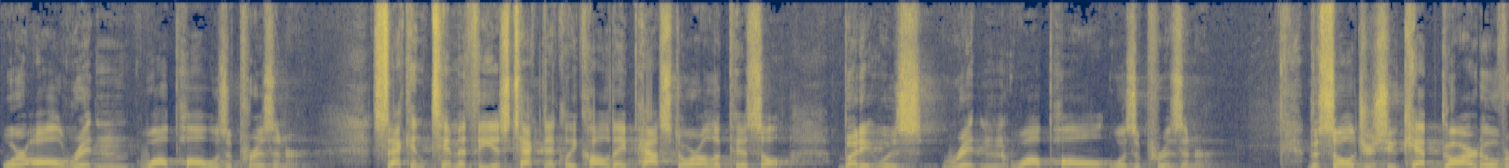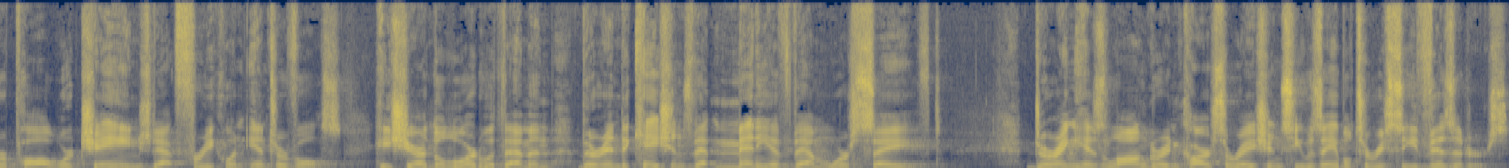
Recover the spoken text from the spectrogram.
were all written while Paul was a prisoner. Second Timothy is technically called a pastoral epistle, but it was written while Paul was a prisoner. The soldiers who kept guard over Paul were changed at frequent intervals. He shared the Lord with them, and there are indications that many of them were saved. During his longer incarcerations, he was able to receive visitors.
